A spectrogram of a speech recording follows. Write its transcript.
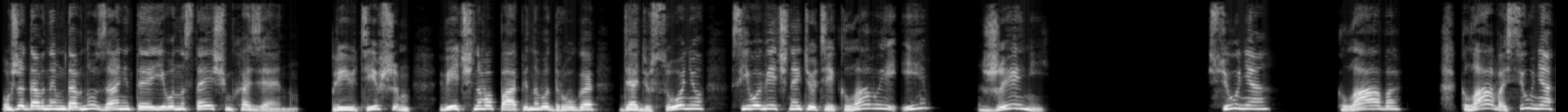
уже давным-давно занятое его настоящим хозяином, приютившим вечного папиного друга, дядю Соню, с его вечной тетей Клавой и Женей. Сюня, Клава, Клава, Сюня,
